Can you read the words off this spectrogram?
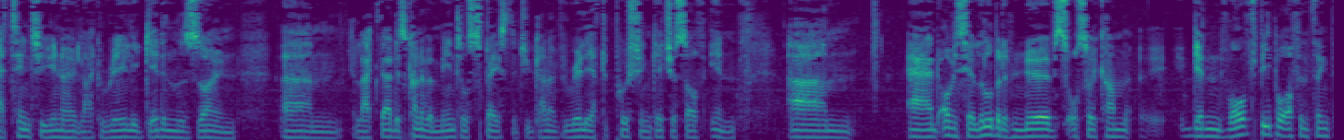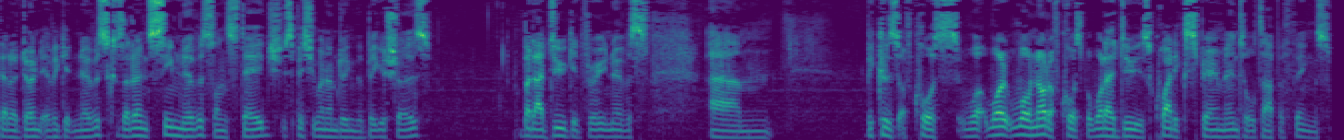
I tend to, you know, like really get in the zone. Um, like that is kind of a mental space that you kind of really have to push and get yourself in. Um, and obviously a little bit of nerves also come get involved. People often think that I don't ever get nervous because I don't seem nervous on stage, especially when I'm doing the bigger shows. But I do get very nervous, um, because of course, what, what, well, not of course, but what I do is quite experimental type of things.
